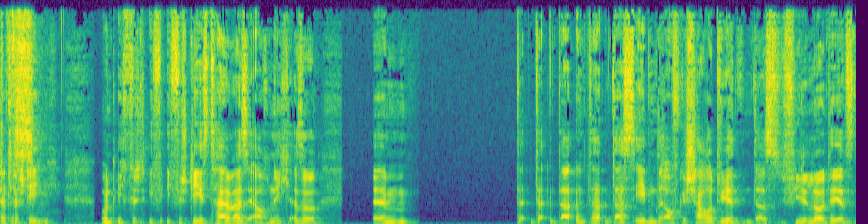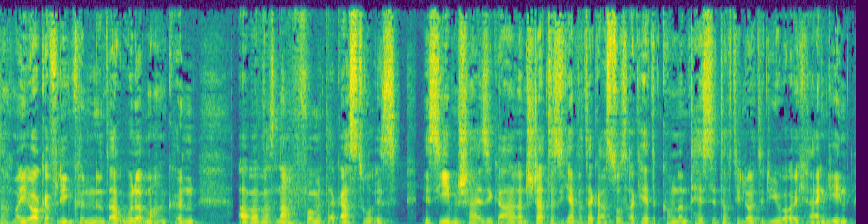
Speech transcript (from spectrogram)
Das verstehe ich nicht. Und ich, ich, ich verstehe es teilweise auch nicht, also ähm, da, da, da, dass eben darauf geschaut wird, dass viele Leute jetzt nach Mallorca fliegen können und da Urlaub machen können. Aber was nach wie vor mit der Gastro ist, ist jedem scheißegal. Anstatt dass ich einfach der Gastro sage, hey, komm, dann testet doch die Leute, die über euch reingehen.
